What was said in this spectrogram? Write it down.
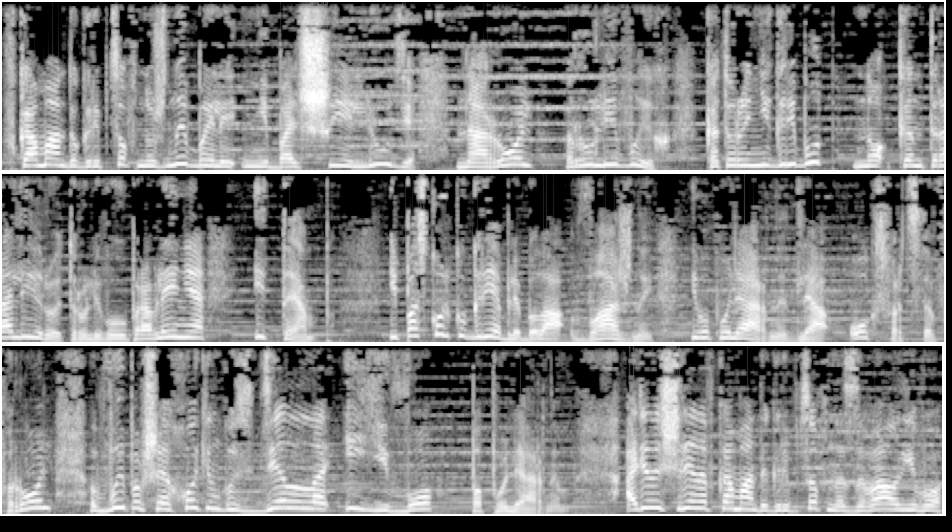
в команду гребцов нужны были небольшие люди на роль рулевых, которые не гребут, но контролируют рулевое управление и темп. И поскольку гребля была важной и популярной для оксфордцев роль, выпавшая Хокингу сделала и его популярным. Один из членов команды гребцов называл его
